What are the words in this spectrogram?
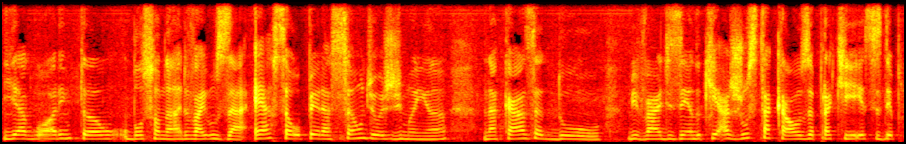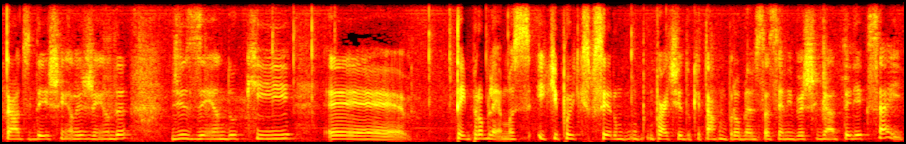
E agora, então, o Bolsonaro vai usar essa operação de hoje de manhã na casa do Bivar, dizendo que há justa causa para que esses deputados deixem a legenda, dizendo que. É, tem problemas e que por ser um partido que está com problemas está sendo investigado teria que sair.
